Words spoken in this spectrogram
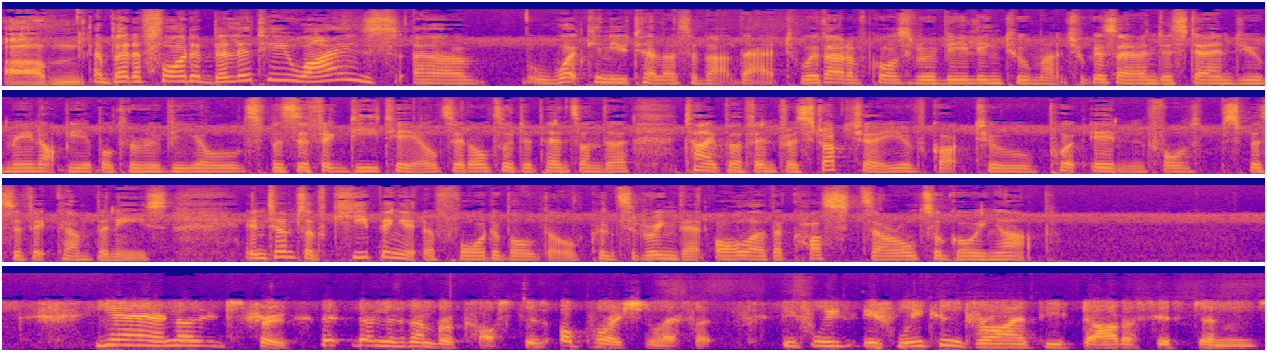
Um, but affordability wise, uh, what can you tell us about that without, of course, revealing too much? Because I understand you may not be able to reveal specific details. It also depends on the type of infrastructure you've got to put in for specific companies. In terms of keeping it affordable, though, considering that all other costs are also going up. Yeah, no, it's true. There's a number of costs. There's operational effort. If we if we can drive these data systems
